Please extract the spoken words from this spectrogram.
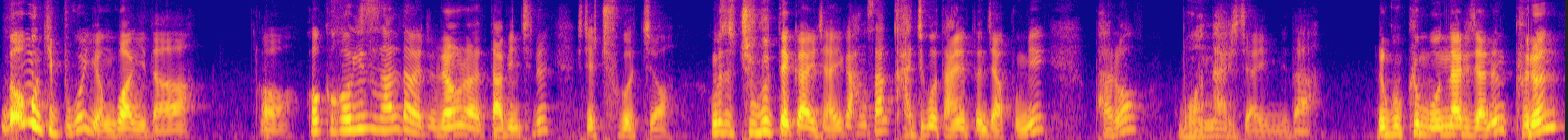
너무 기쁘고 영광이다. 어, 거, 기서 살다가 레오나르 다빈치는 이제 죽었죠. 그래서 죽을 때까지 자기가 항상 가지고 다녔던 작품이 바로 모나리자입니다. 그리고 그 모나리자는 그런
